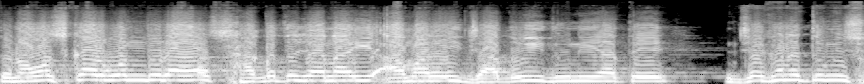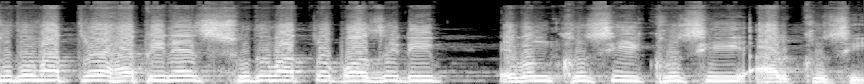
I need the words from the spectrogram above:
তো নমস্কার বন্ধুরা, স্বাগত জানাই আমার এই জাদুই দুনিয়াতে, যেখানে তুমি শুধুমাত্র হ্যাপিনেস শুধুমাত্র পজিটিভ এবং খুশি খুশি আর খুশি।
